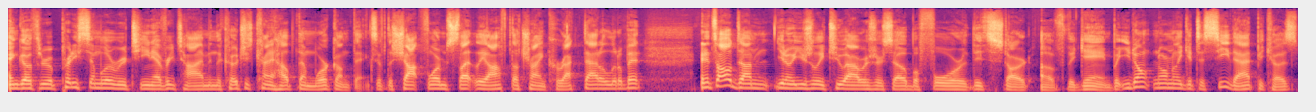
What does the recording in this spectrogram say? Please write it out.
and go through a pretty similar routine every time. And the coaches kind of help them work on things. If the shot form's slightly off, they'll try and correct that a little bit. And it's all done, you know, usually two hours or so before the start of the game. But you don't normally get to see that because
